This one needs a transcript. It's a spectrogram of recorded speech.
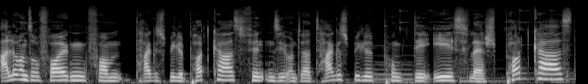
Alle unsere Folgen vom Tagesspiegel Podcast finden Sie unter tagesspiegel.de slash podcast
